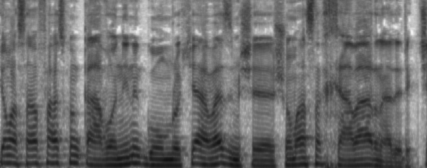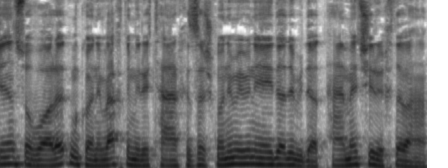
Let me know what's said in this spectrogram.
یا مثلا فرض کن قوانین گمرکی عوض میشه شما اصلا خبر نداری. جنس رو وارد می‌کنی وقتی میری ترخیصش کنی می‌بینی ای داده بیداد. همه چی ریخته به هم.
